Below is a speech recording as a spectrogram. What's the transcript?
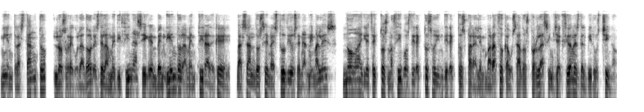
Mientras tanto, los reguladores de la medicina siguen vendiendo la mentira de que, basándose en estudios en animales, no hay efectos nocivos directos o indirectos para el embarazo causados por las inyecciones del virus chino.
